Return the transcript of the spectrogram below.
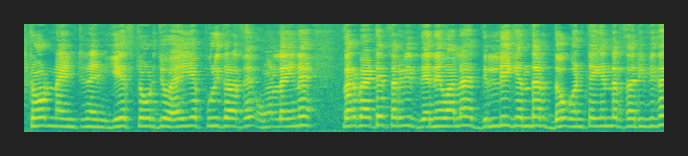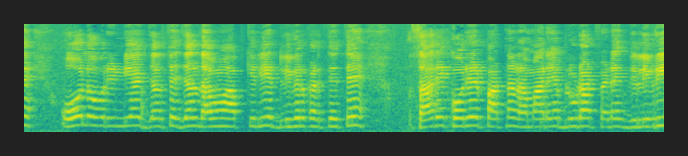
स्टोर 99 ये स्टोर जो है, ये पूरी तरह से ऑनलाइन है। घर बैठे सर्विस देने वाला है। दिल्ली के अंदर दो घंटे के अंदर सर्विस है। ऑल ओवर इंडिया जल्द से जल्द हम आपके लिए डिलीवर करते देते हैं। सारे कोरियर पार्टनर हमारे हैं ब्लू डॉट फेडेक्स डिलीवरी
